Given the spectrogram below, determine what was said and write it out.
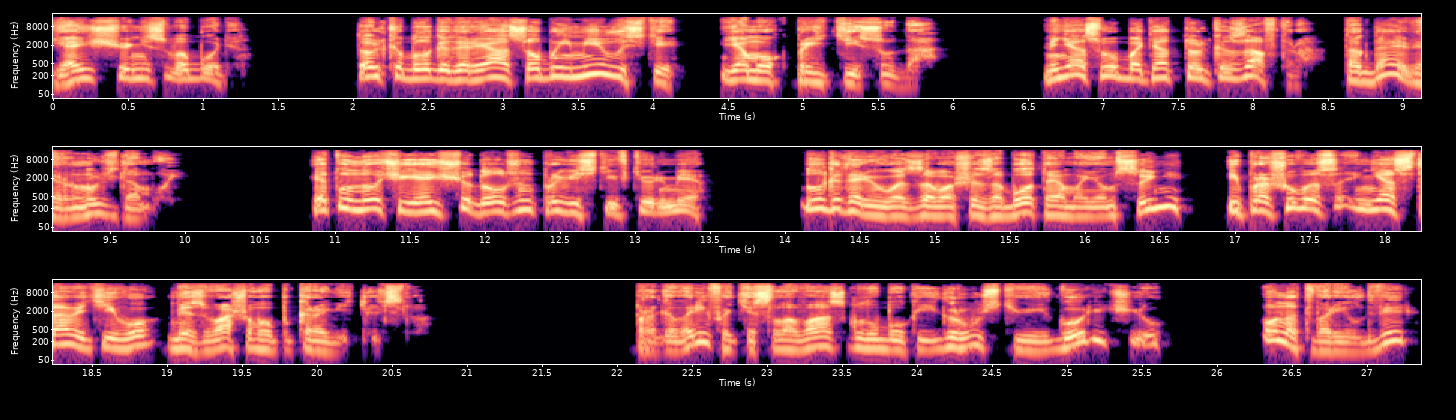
«Я еще не свободен. Только благодаря особой милости я мог прийти сюда. Меня освободят только завтра, тогда я вернусь домой. Эту ночь я еще должен провести в тюрьме. Благодарю вас за ваши заботы о моем сыне и прошу вас не оставить его без вашего покровительства. Проговорив эти слова с глубокой грустью и горечью, он отворил дверь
